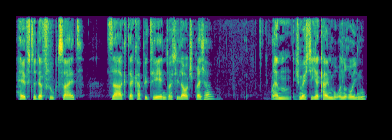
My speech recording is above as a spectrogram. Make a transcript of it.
Hälfte der Flugzeit sagt der Kapitän durch die Lautsprecher, ähm, ich möchte hier keinen beunruhigen,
